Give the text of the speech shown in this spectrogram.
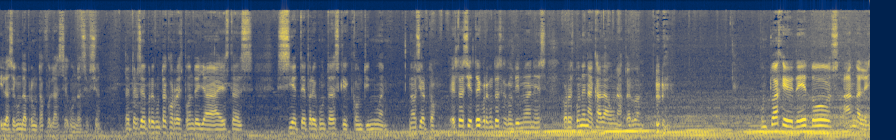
y la segunda pregunta fue la segunda sección. La tercera pregunta corresponde ya a estas siete preguntas que continúan. No es cierto. Estas siete preguntas que continúan es corresponden a cada una, perdón. Puntuaje de 2, ándale.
